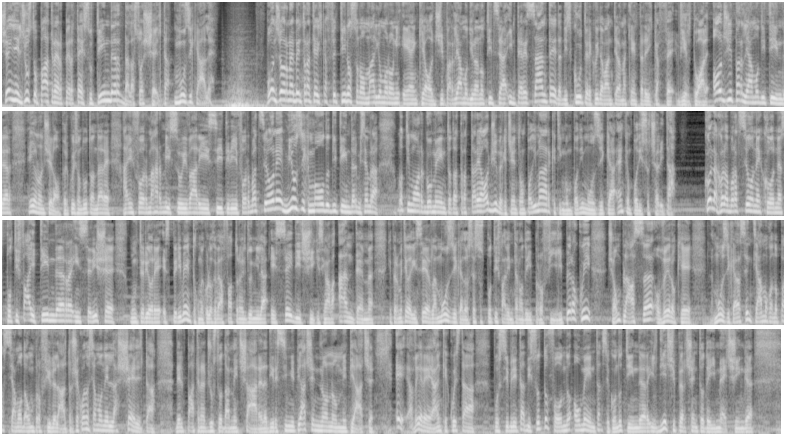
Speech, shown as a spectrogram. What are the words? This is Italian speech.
Scegli il giusto partner per te su Tinder dalla sua scelta musicale. Buongiorno e bentornati al caffettino, sono Mario Moroni e anche oggi parliamo di una notizia interessante da discutere qui davanti alla macchinetta del caffè virtuale. Oggi parliamo di Tinder e io non ce l'ho, per cui sono dovuto andare a informarmi sui vari siti di informazione. Music Mode di Tinder mi sembra un ottimo argomento da trattare oggi perché c'entra un po' di marketing, un po' di musica e anche un po' di socialità. Con la collaborazione con Spotify, Tinder inserisce un ulteriore esperimento come quello che aveva fatto nel 2016 che si chiamava Anthem, che permetteva di inserire la musica dello stesso Spotify all'interno dei profili. Però qui c'è un plus, ovvero che la musica la sentiamo quando passiamo da un profilo all'altro, cioè quando siamo nella scelta del partner giusto da matchare, da dire sì mi piace, no non mi piace. E avere anche questa possibilità di sottofondo aumenta, secondo Tinder, Tinder il 10% dei matching.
